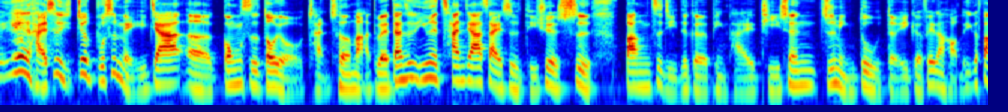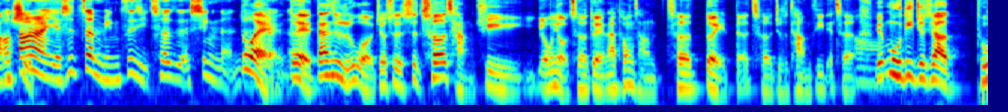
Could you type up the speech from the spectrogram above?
因为还是就不是每一家呃公司都有铲车嘛，对不对？但是因为参加赛事的确是帮自己这个品牌提升知名度的。一个非常好的一个方式，哦、当然也是证明自己车子的性能等等。对对，但是如果就是是车厂去拥有车队，那通常车队的车就是他们自己的车，哦、因为目的就是要凸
